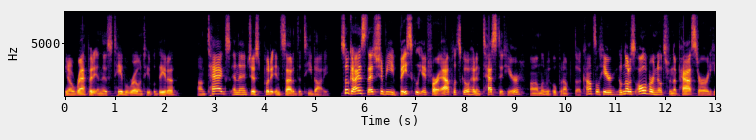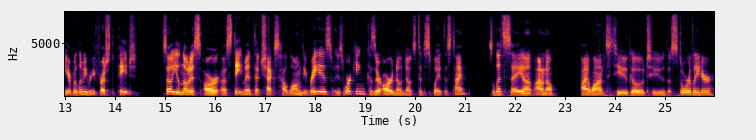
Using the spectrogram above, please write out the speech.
you know wrap it in this table row and table data um, tags, and then just put it inside of the t body. So guys, that should be basically it for our app. Let's go ahead and test it here. Um, let me open up the console here. You'll notice all of our notes from the past are already here, but let me refresh the page. So you'll notice our uh, statement that checks how long the array is is working because there are no notes to display at this time. So let's say, um, I don't know, I want to go to the store later.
